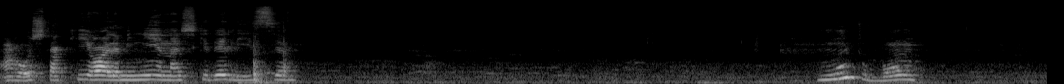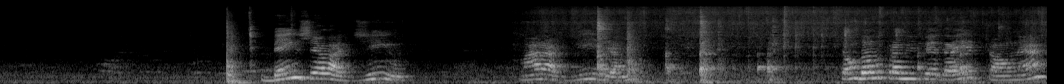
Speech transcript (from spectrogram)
Arroz tá aqui, olha meninas, que delícia. Muito bom. Bem geladinho. Maravilha! Estão dando pra me ver daí? Então, né?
